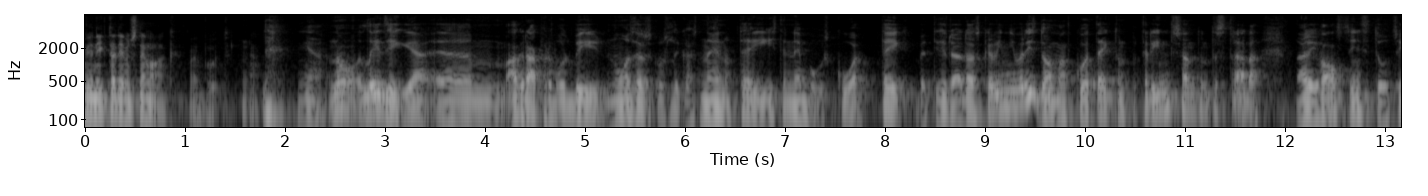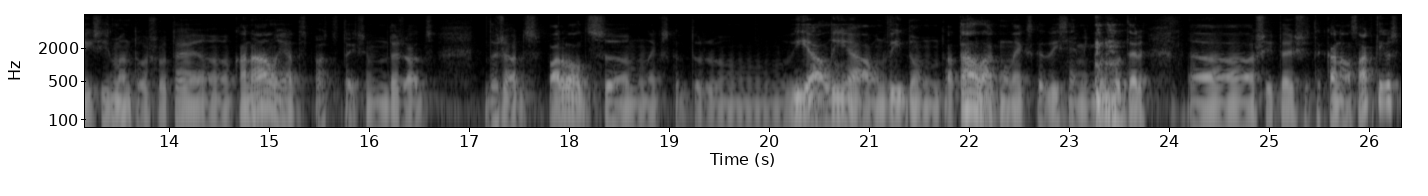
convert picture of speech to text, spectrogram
Vienīgi tad, ja viņš nemāca, varbūt. Jā, jā nu, līdzīgi. Jā. Um, agrāk varbūt bija nozares, kuras likās, nē, nu te īsti nebūs ko teikt, bet izrādās, ka viņi var izdomāt, ko teikt, un pat ir interesanti, un tas strādā. Arī valsts institūcijas izmanto šo te, uh, kanālu, jā, tas pats, teiksim, dažādas. Dažādas pārvaldes, man liekas, ka tur vijā, lijā un vidu un tā tālāk. Man liekas, ka visiem viņi uzlūk ir šī te, šī te kanāls aktīvs.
